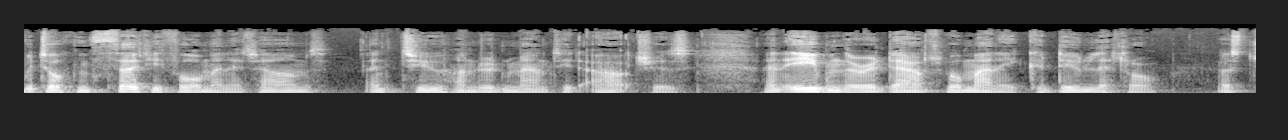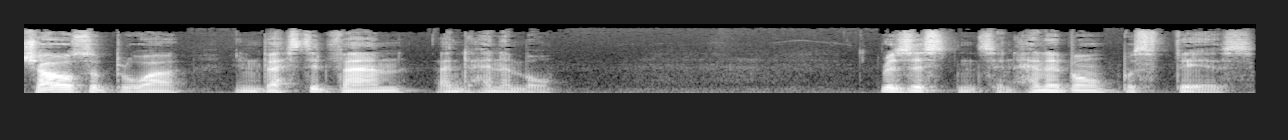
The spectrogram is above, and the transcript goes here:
We're talking 34 men at arms and 200 mounted archers, and even the redoubtable Manny could do little as Charles of Blois invested Vannes and Hennebont. Resistance in Hennebont was fierce,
